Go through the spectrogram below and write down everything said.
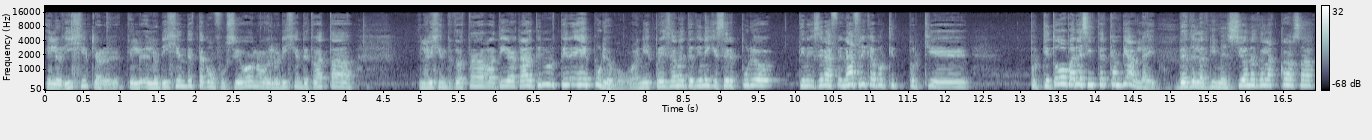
el origen, claro, el, el origen de esta confusión o el origen de toda esta el origen de toda esta narrativa, claro, tiene, tiene- es espurio, po, y precisamente tiene que ser espurio, tiene que ser en África porque porque porque todo parece intercambiable ahí, desde las dimensiones de las cosas,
